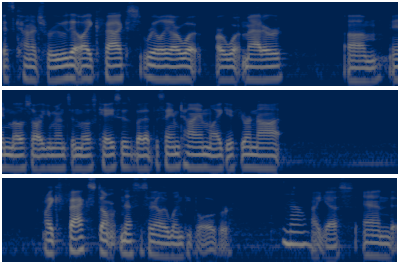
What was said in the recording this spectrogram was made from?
it's kind of true that like facts really are what are what matter um, in most arguments in most cases but at the same time like if you're not like facts don't necessarily win people over No. i guess and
